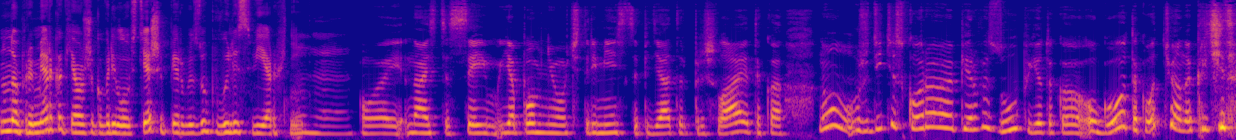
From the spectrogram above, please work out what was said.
Ну, например, как я уже говорила, у Стеши первый зуб вылез верхний. Угу. Ой, Настя, сейм. Я помню, в 4 месяца педиатр пришла и такая, ну, ждите скоро первый зуб. Я такая, ого, так вот что она кричит.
